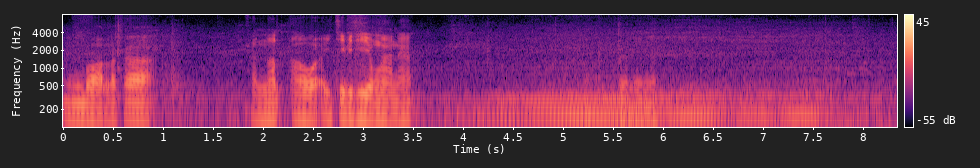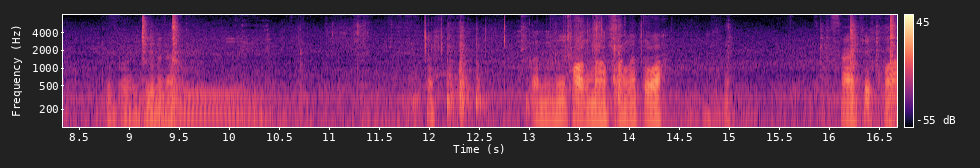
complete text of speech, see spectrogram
เมนบอร์ดแล้วก็ฟันน็อตเอาไอ้ GPT ออกมานะครับตัวนี้นะดูเบอร์อีกทีแล้วกันตอนนี้ถอดมาฝั่งละตัว ซ้ายที่ขวา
